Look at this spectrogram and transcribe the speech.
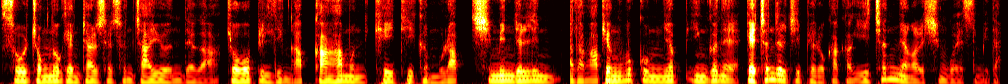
서울 종로경찰서에서는 자유연대가 교보빌딩 앞 강화문 KT 건물 앞 시민열린마당 앞 경북궁 옆 인근에 개천절 집회 로 각각 2천명을 신고했습니다.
